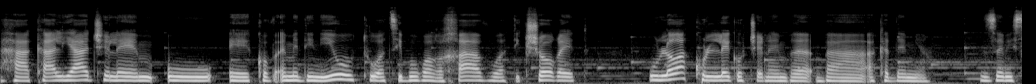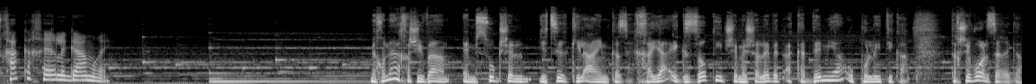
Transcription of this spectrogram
הקהל יעד שלהם הוא אה, קובעי מדיניות, הוא הציבור הרחב, הוא התקשורת, הוא לא הקולגות שלהם באקדמיה. זה משחק אחר לגמרי. מכוני החשיבה הם סוג של יציר כלאיים כזה, חיה אקזוטית שמשלבת אקדמיה ופוליטיקה. תחשבו על זה רגע,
